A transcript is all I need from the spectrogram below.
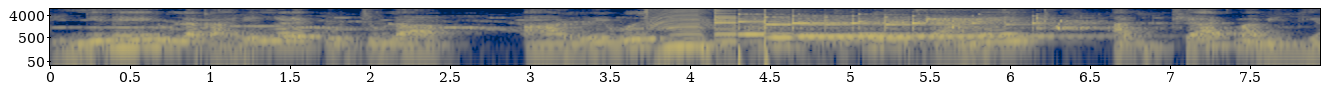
ഇങ്ങനെയുള്ള കാര്യങ്ങളെക്കുറിച്ചുള്ള അറിവ് അധ്യാത്മവിദ്യ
